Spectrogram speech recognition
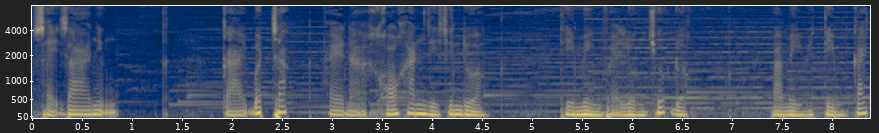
xảy ra những cái bất chắc hay là khó khăn gì trên đường thì mình phải lường trước được và mình phải tìm cách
